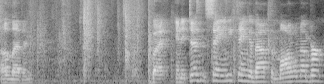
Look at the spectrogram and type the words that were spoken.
11. But, and it doesn't say anything about the model number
